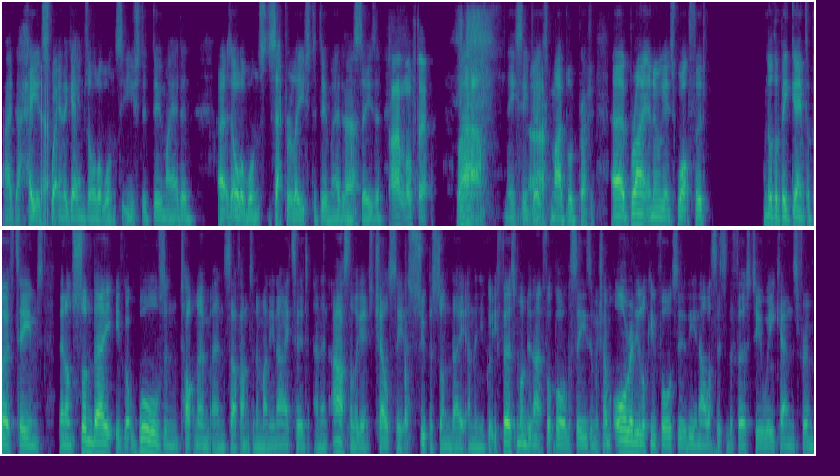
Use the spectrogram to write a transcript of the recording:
I, I hated Yeah. sweating the games all at once. It used to do my head in. Uh, all at once, separately, it used to do my head in Yeah. last season. I loved it. Wow, ECJ's Ah. my blood pressure. Uh, Brighton against Watford, another big game for both teams. Then on Sunday, you've got Wolves and Tottenham and Southampton and Man United, and then Arsenal against Chelsea, a super Sunday, and then you've got your first Monday night football of the season, which I'm already looking forward to. The analysis of the first two weekends from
